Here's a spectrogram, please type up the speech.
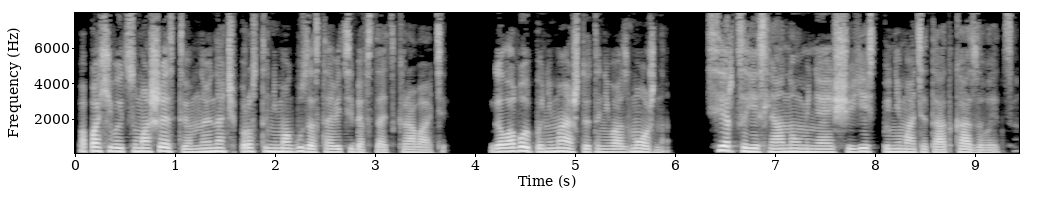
Попахивает сумасшествием, но иначе просто не могу заставить себя встать с кровати. Головой понимаю, что это невозможно. Сердце, если оно у меня еще есть, понимать это отказывается.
